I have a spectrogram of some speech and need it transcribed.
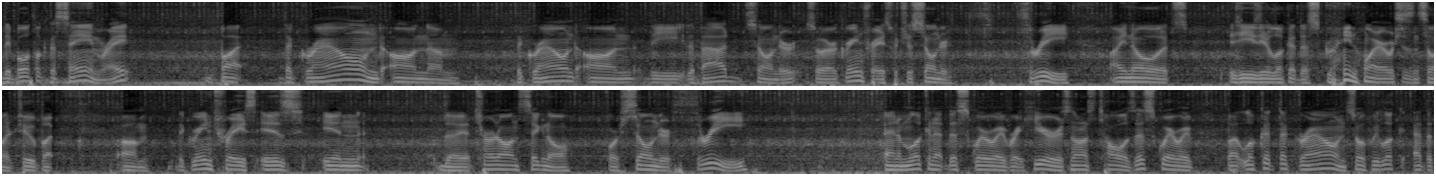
they both look the same, right? But the ground on them the ground on the the bad cylinder so our green trace which is cylinder th three I know it's it's easy to look at this green wire which is in cylinder two but um, the green trace is in the turn on signal for cylinder three and I'm looking at this square wave right here. It's not as tall as this square wave but look at the ground. So if we look at the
